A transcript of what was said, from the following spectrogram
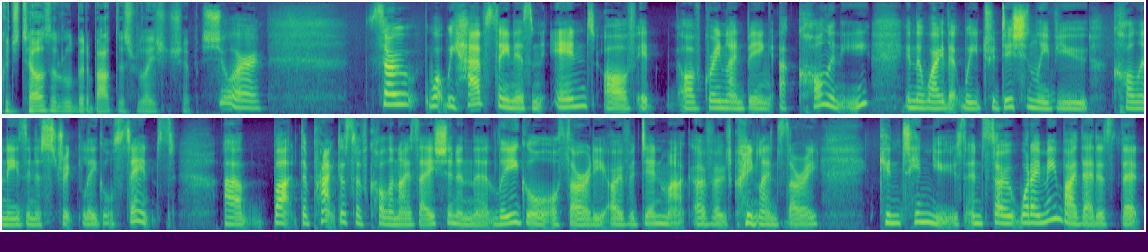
could you tell us a little bit about this relationship? Sure. So what we have seen is an end of it of Greenland being a colony in the way that we traditionally view colonies in a strict legal sense. Um, but the practice of colonization and the legal authority over Denmark, over Greenland, sorry, continues. And so, what I mean by that is that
